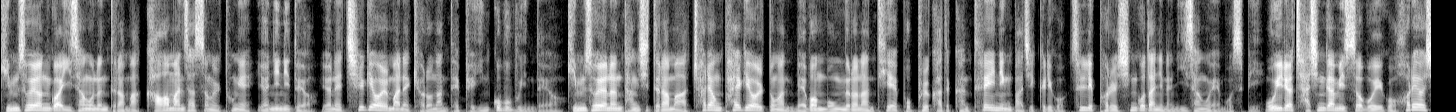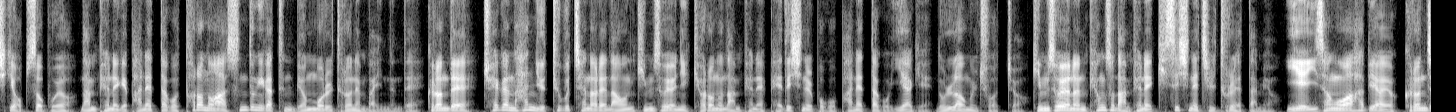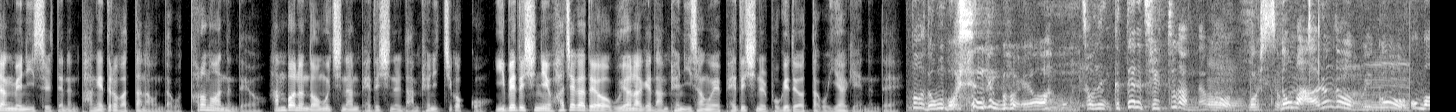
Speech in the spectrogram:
김소연과 이상우는 드라마 가와만사성을 통해 연인이 되어 연애 7개월 만에 결혼한 대표 인꼬 부부인데요. 김소연은 당시 드라마 촬영 8개월 동안 매번 목 늘어난 티에 보풀 가득한 트레이닝 바지 그리고 슬리퍼를 신고 다니는 이상우의 모습이 오히려 자신감 있어 보이고 허례허식이 없어 보여 남편에게 반했다고 털어놓아 순둥이 같은 면모를 드러낸 바 있는데 그런데 최근 한 유튜브 채널에 나온 김소연이 결혼 후 남편의 배드신을 보고 반했다고 이야기해 놀라움을 주었죠. 김소연은 평소 남편의 키스신에 질투를 했다며 이에 이상우와 합의하여 그런 장면이 있을 때는 방에 들어갔다 나온다고 털어놓았는데요. 한 번은 너무 진한 배드신을 남편이 찍었고 이 배드신이 화제가 되어 우연하게 남편 이상우의 배드신을 보게 되었다고 이야기했는데 오빠가 너무 멋있는 거예요. 저는 그때는 질투가 안 나고 어, 멋있어. 너무 아름다워 보이고 어, 막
